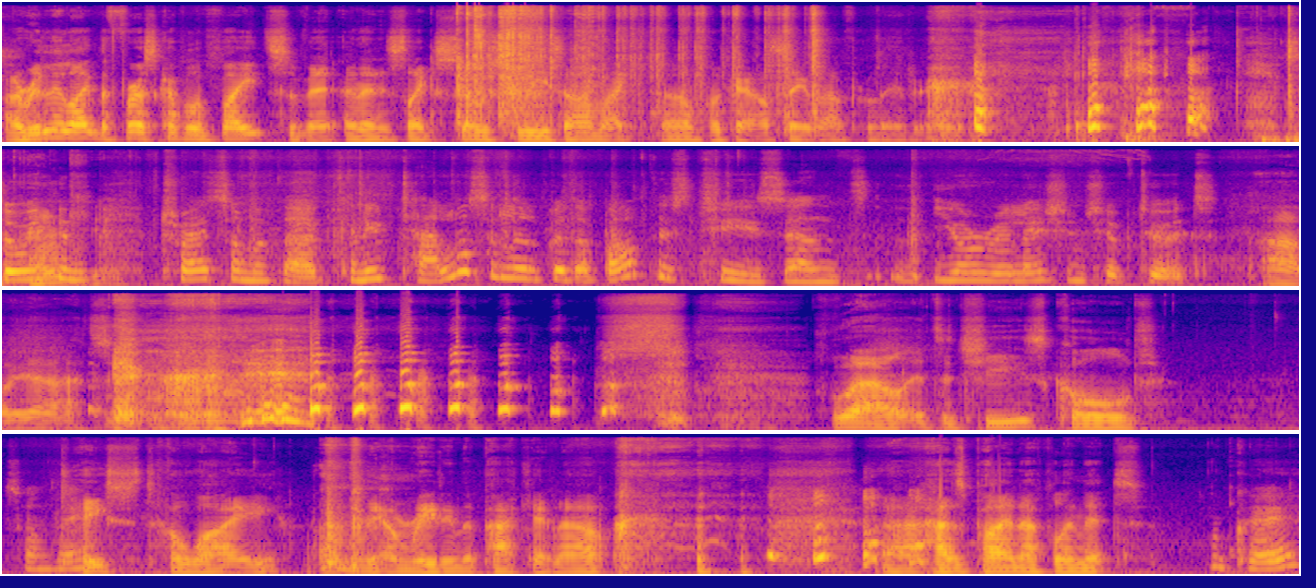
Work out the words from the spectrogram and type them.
I really like the first couple of bites of it, and then it's like so sweet, and I'm like, oh, okay, I'll save that for later. so we Thank can you. try some of that. Can you tell us a little bit about this cheese and your relationship to it? Oh yeah. it's- well, it's a cheese called Something? Taste Hawaii. I'm, re- I'm reading the packet now. uh, has pineapple in it. Okay.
